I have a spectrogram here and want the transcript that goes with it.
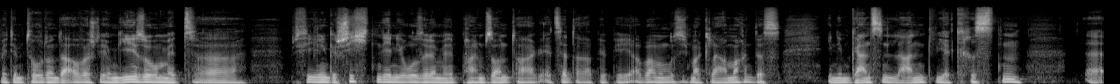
mit dem Tod und der Auferstehung Jesu, mit, äh, mit vielen Geschichten, die in Jerusalem, mit Palmsonntag etc. pp. Aber man muss sich mal klar machen, dass in dem ganzen Land wir Christen äh,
